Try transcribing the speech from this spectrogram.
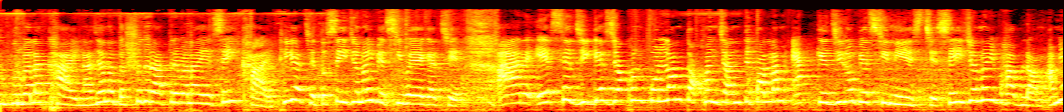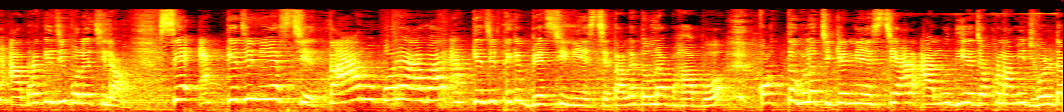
দুপুরবেলা খায় না, জানো তো? শুধু রাত্রেবেলা এসেই খায়, ঠিক আছে? তো সেই জন্যই বেশি হয়ে গেছে। আর এসে জিজ্ঞেস যখন করলাম, তখন জানতে পারলাম এক কেজিরও বেশি নিয়ে এসছে। সেই জন্যই ভাবলাম, আমি আধা কেজি বলেছিলাম, সে এক কেজি নিয়ে এসছে, তার উপরে আবার এক কেজির থেকে বেশি নিয়ে এসছে। তাহলে তোমরা ভাবো, কতগুলো চিকেন নিয়ে এসছে? আর আলু দিয়ে যখন আমি ঝোলটা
